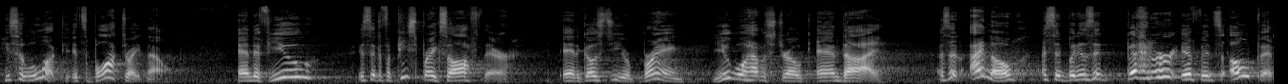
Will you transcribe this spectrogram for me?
He said, well, look, it's blocked right now. And if you, he said, if a piece breaks off there and it goes to your brain, you will have a stroke and die. I said, I know. I said, but is it better if it's open?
